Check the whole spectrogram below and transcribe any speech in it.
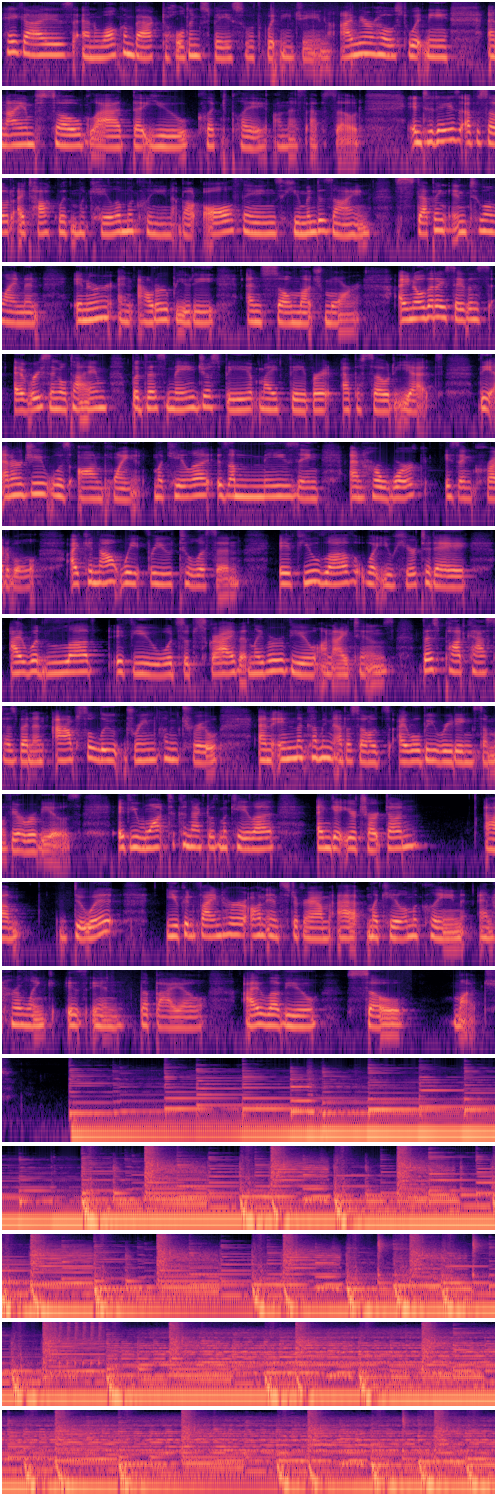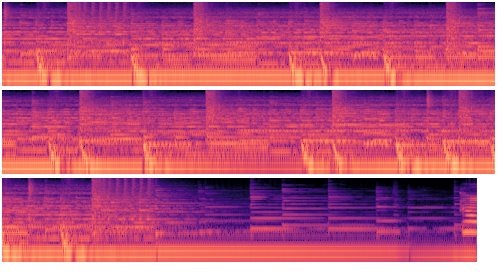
Hey guys, and welcome back to Holding Space with Whitney Jean. I'm your host, Whitney, and I am so glad that you clicked play on this episode. In today's episode, I talk with Michaela McLean about all things human design, stepping into alignment, inner and outer beauty, and so much more. I know that I say this every single time, but this may just be my favorite episode yet. The energy was on point. Michaela is amazing and her work is incredible. I cannot wait for you to listen. If you love what you hear today, I would love if you would subscribe and leave a review on iTunes. This podcast has been an absolute dream come true, and in the coming episodes, I will be reading some of your reviews. If you want to connect with Michaela and get your chart done, um, do it. You can find her on Instagram at Michaela McLean, and her link is in the bio. I love you so much.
